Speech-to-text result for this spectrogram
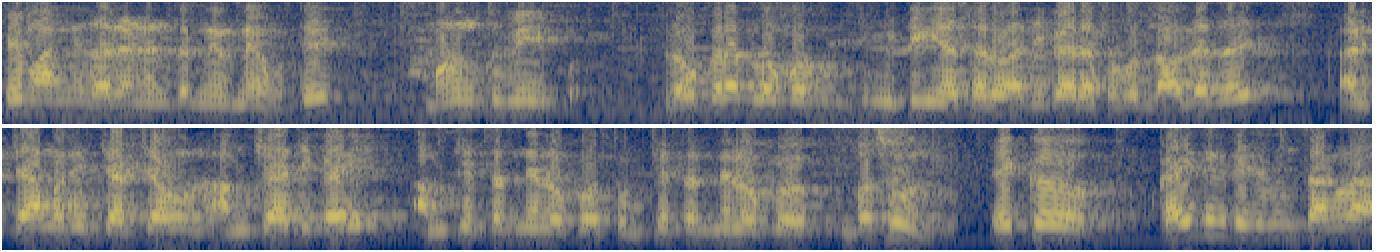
हे मान्य झाल्यानंतर निर्णय होते. म्हणून तुम्ही लवकरात लवकर तुमची मिटिंग या सर्व अधिकाऱ्यासोबत लावल्या जाईल. आणि त्यामध्ये चर्चा होऊन आमचे अधिकारी आमचे तज्ज्ञ लोक तुमचे तज्ज्ञ लोक बसून एक काहीतरी त्याच्यातून चांगला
